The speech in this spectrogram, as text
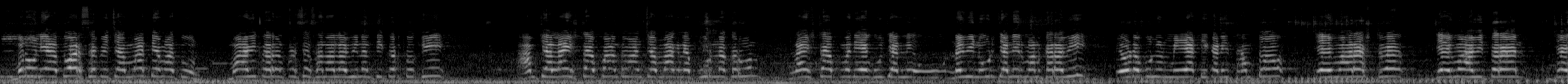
म्हणून या द्वारसभेच्या माध्यमातून महावितरण प्रशासनाला विनंती करतो की आमच्या लाईन स्टाफ बांधवांच्या मागण्या पूर्ण करून लाईन मध्ये एक ऊर्जा नवीन ऊर्जा निर्माण करावी. एवढं बोलून मी या ठिकाणी थांबतो. जय महाराष्ट्र जय महावितरण जय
